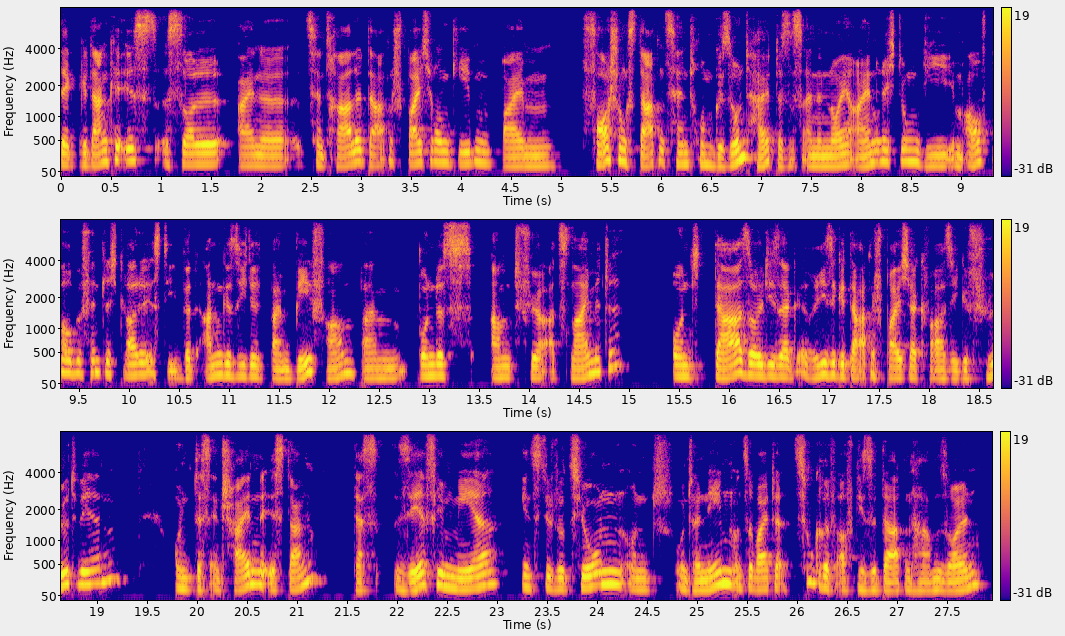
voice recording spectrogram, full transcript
Der Gedanke ist, es soll eine zentrale Datenspeicherung geben beim Forschungsdatenzentrum Gesundheit. Das ist eine neue Einrichtung, die im Aufbau befindlich gerade ist. Die wird angesiedelt beim BfArM, beim Bundesamt für Arzneimittel. Und da soll dieser riesige Datenspeicher quasi geführt werden. Und das Entscheidende ist dann, dass sehr viel mehr Institutionen und Unternehmen und so weiter Zugriff auf diese Daten haben sollen,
